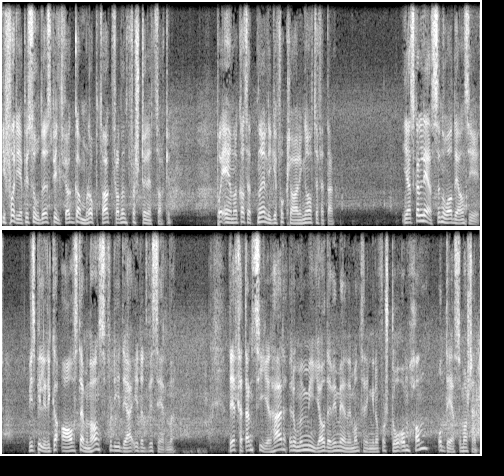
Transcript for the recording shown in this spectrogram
I forrige episode spilte vi av gamle opptak fra den første rettssaken. På en av kassettene ligger forklaringa til fetteren. Jeg skal lese noe av det han sier. Vi spiller ikke av stemmen hans fordi det er identifiserende. Det fetteren sier her, rommer mye av det vi mener man trenger å forstå om han og det som har skjedd.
